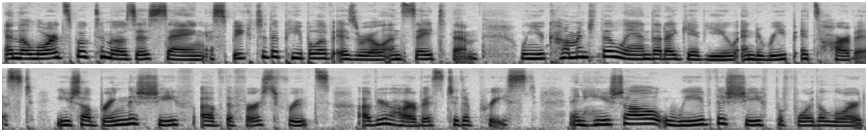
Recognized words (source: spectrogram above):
and the Lord spoke to Moses, saying, Speak to the people of Israel and say to them, When you come into the land that I give you and reap its harvest, you shall bring the sheaf of the first fruits of your harvest to the priest, and he shall weave the sheaf before the Lord,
